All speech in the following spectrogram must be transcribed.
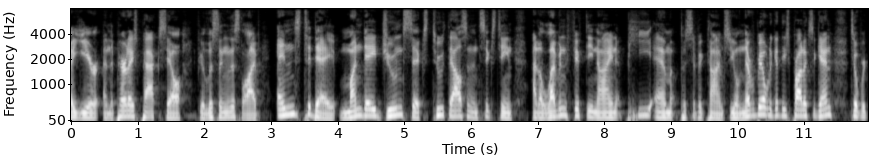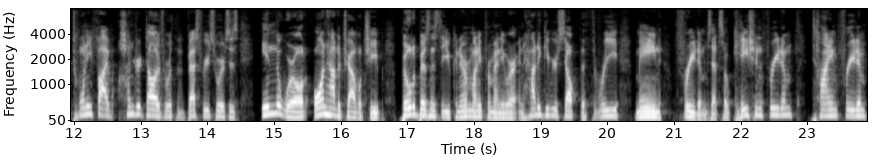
a year. And the Paradise Pack sale, if you're listening to this live, ends today, Monday, June 6, 2016 at 11:59 p.m. Pacific time. So you'll never be able to get these products again. It's over $2500 worth of the best resources in the world on how to travel cheap, build a business that you can earn money from anywhere, and how to give yourself the three main freedoms. That's location freedom, time freedom,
